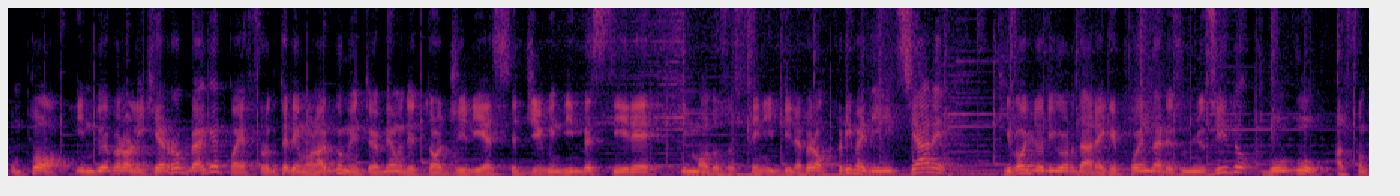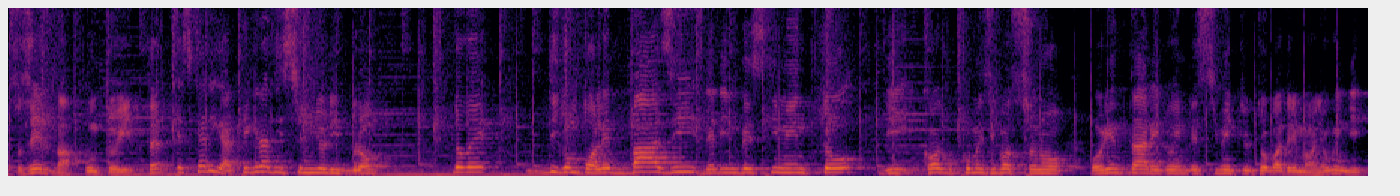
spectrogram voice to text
un po' in due parole chi è Robeco e poi affronteremo l'argomento che abbiamo detto oggi di ESG, quindi investire in modo sostenibile. Però prima di iniziare ti voglio ricordare che puoi andare sul mio sito www.alfonsoselva.it e scaricarti gratis il mio libro dove dico un po' le basi dell'investimento, di co- come si possono orientare i tuoi investimenti, il tuo patrimonio. Quindi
